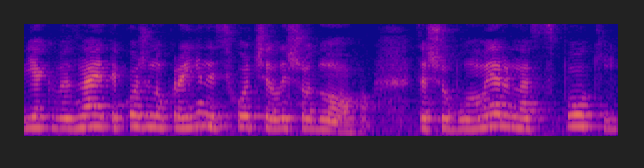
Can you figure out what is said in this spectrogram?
як ви знаєте, кожен українець хоче лише одного: це щоб був мир, у нас спокій.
